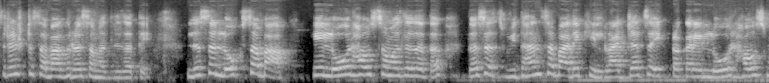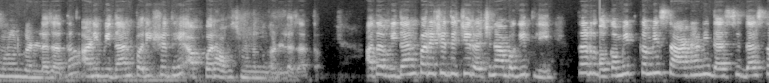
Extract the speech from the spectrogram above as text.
श्रेष्ठ सभागृह समजले जाते. जसं लोकसभा हे लोअर हाऊस समजलं जातं तसंच विधानसभा देखील राज्याचं एक प्रकारे लोअर हाऊस म्हणून गणलं जातं आणि विधान परिषद हे अप्पर हाऊस म्हणून गणलं जातं. आता विधान परिषदेची रचना बघितली तर कमीत कमी साठ आणि जास्तीत जास्त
